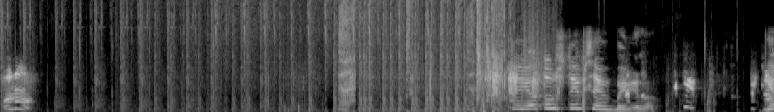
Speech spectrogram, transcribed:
Оно. Це я отомстився і вбив його. Я,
